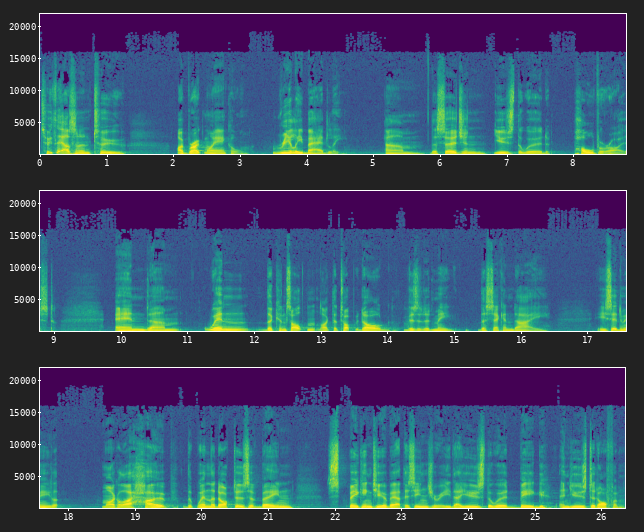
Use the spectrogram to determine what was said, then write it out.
2002 I broke my ankle really badly. Um, the surgeon used the word pulverized. And um, when the consultant, like the top dog, visited me the second day, he said to me, Michael, I hope that when the doctors have been speaking to you about this injury, they used the word big and used it often.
